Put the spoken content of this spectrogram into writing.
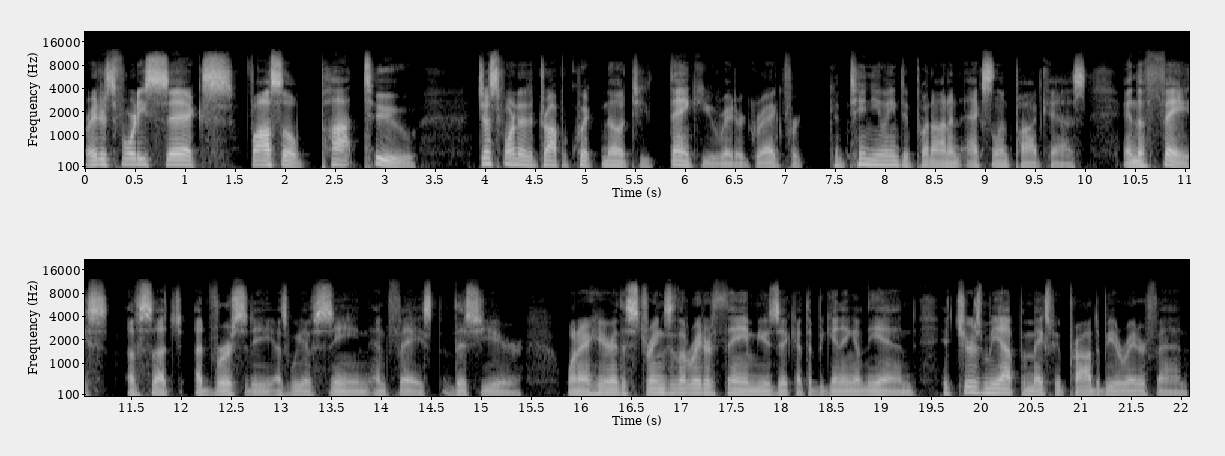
Raiders 46, Fossil Pot 2. Just wanted to drop a quick note to thank you, Raider Greg, for continuing to put on an excellent podcast in the face of such adversity as we have seen and faced this year. When I hear the strings of the Raider theme music at the beginning and the end, it cheers me up and makes me proud to be a Raider fan.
